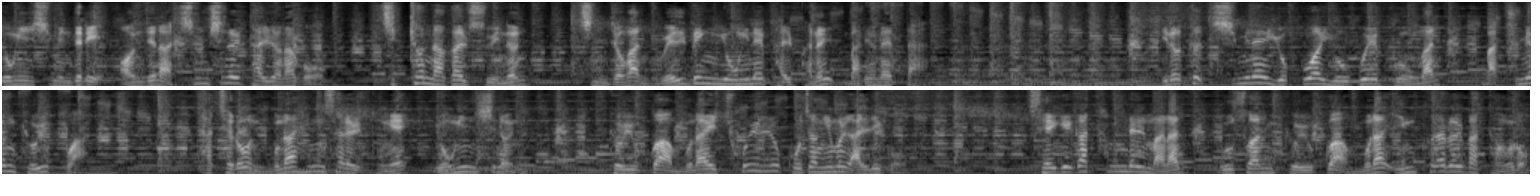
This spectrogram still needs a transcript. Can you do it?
용인 시민들이 언제나 심신을 단련하고 지켜나갈 수 있는 진정한 웰빙 용인의 발판을 마련했다. 이렇듯 시민의 욕구와 요구에 부응한 맞춤형 교육과 다채로운 문화 행사를 통해 용인시는 교육과 문화의 초일류 고장임을 알리고 세계가 탐낼 만한 우수한 교육과 문화 인프라를 바탕으로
